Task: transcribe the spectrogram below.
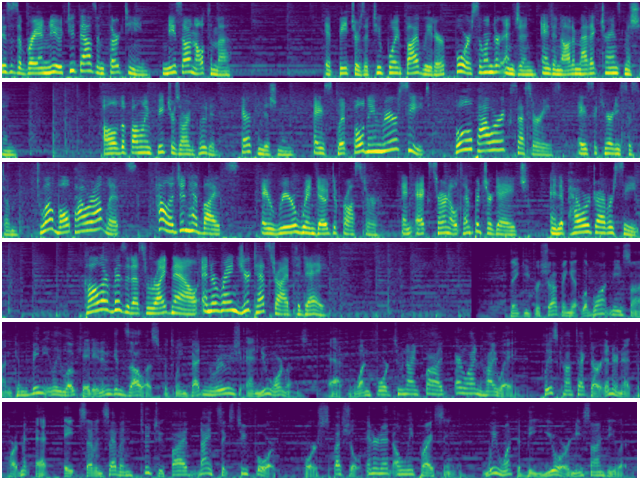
This is a brand new 2013 Nissan Altima. It features a 2.5-liter four-cylinder engine and an automatic transmission. All of the following features are included. Air conditioning, a split folding rear seat, full power accessories, a security system, 12-volt power outlets, halogen headlights, a rear window defroster, an external temperature gauge, and a power driver seat. Call or visit us right now and arrange your test drive today. Thank you for shopping at LeBlanc Nissan, conveniently located in Gonzales between Baton Rouge and New Orleans at 14295 Airline Highway. Please contact our internet department at 877 225 9624 for special internet only pricing. We want to be your Nissan dealer.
